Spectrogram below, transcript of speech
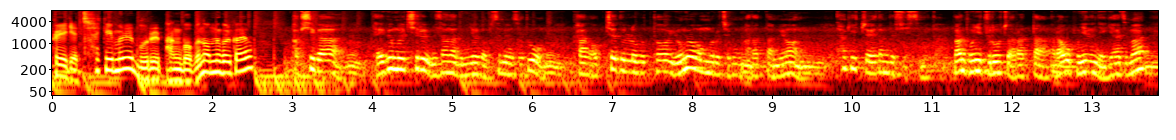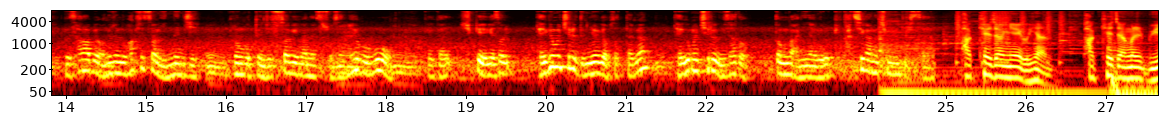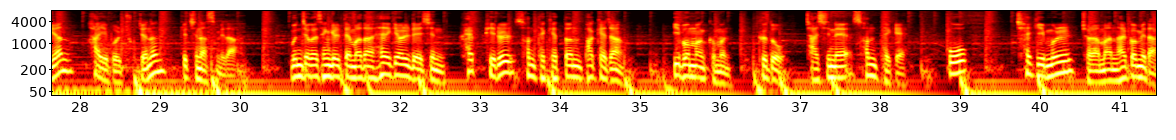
그에게 책임을 물을 방법은 없는 걸까요? 박 씨가 대금을 치를 의사나 능력이 없으면서도 음. 각 업체들로부터 용역 업무를 제공받았다면 음. 사기죄에 해당될 수 있습니다. 난 돈이 들어올 줄 알았다라고 본인은 얘기하지만 그 사업에 어느 정도 확실성이 있는지 음. 그런 것도 이제 수사기관에서 조사를 해보고 그러니까 쉽게 얘기해서 대금을 치를 능력이 없었다면 대금을 치를 의사도 없던 거 아니냐 이렇게 같이 가는 측면도 있어요. 박 회장에 의한 박 회장을 위한 하이볼 축제는 끝이 났습니다. 문제가 생길 때마다 해결 대신 회피를 선택했던 박 회장. 이번만큼은 그도 자신의 선택에 꼭 책임을 져야만 할 겁니다.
